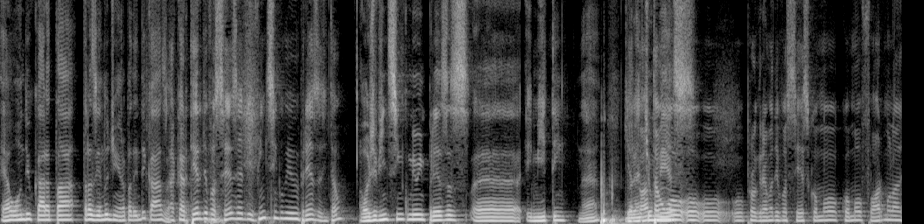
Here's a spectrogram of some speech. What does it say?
é onde o cara está trazendo dinheiro para dentro de casa. A carteira de vocês é de 25 mil empresas, então? Hoje, 25 mil empresas é, emitem né, durante o mês. O, o, o, programa de vocês como, como fórmula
